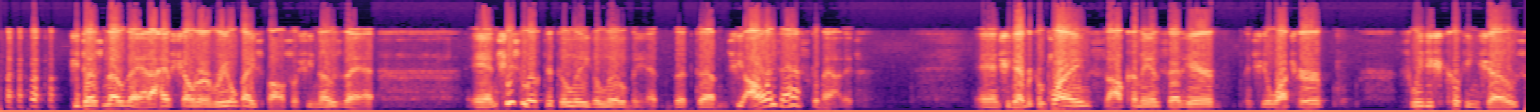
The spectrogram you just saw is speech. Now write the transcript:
she does know that. I have shown her real baseball, so she knows that. And she's looked at the league a little bit, but uh, she always asks about it. And she never complains. I'll come in, sit here, and she'll watch her Swedish cooking shows.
